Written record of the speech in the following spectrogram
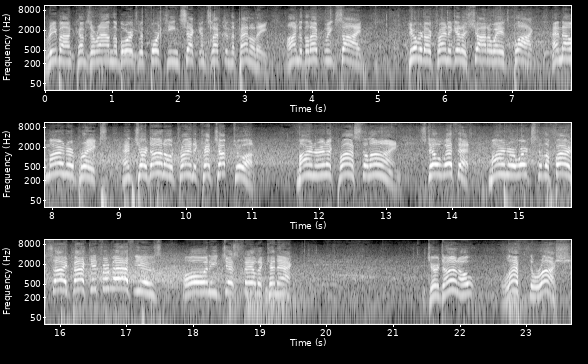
Rebound comes around the boards with 14 seconds left in the penalty. Onto the left wing side. Huberdeau trying to get a shot away, it's blocked. And now Marner breaks, and Giordano trying to catch up to him. Marner in across the line, still with it. Marner works to the far side, back in for Matthews. Oh, and he just failed to connect. Giordano left the rush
